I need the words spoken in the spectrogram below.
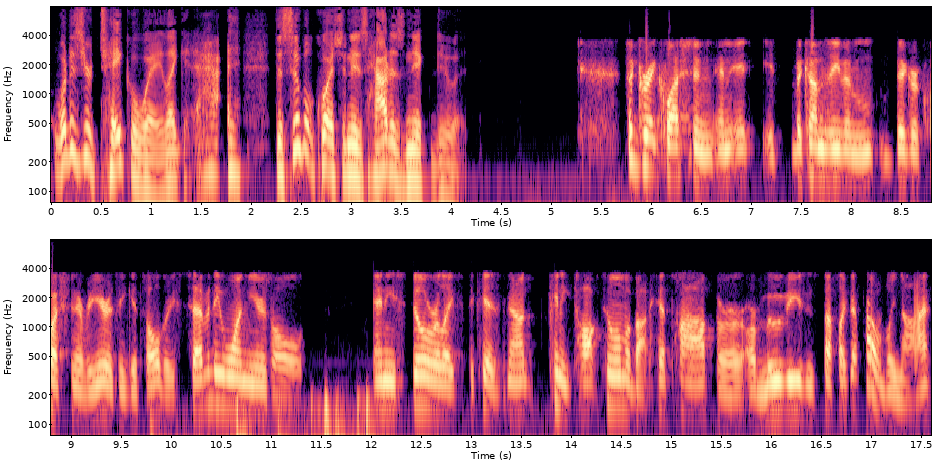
what is your takeaway? Like how, the simple question is, how does Nick do it? It's a great question, and it, it becomes even bigger question every year as he gets older. He's 71 years old, and he still relates to kids. Now, can he talk to them about hip hop or, or movies and stuff like that? Probably not.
